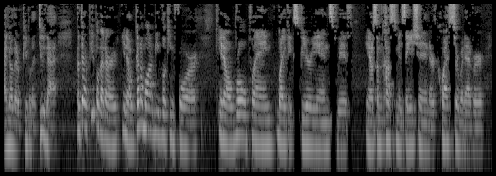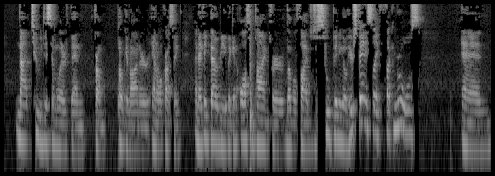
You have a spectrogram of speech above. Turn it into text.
I know there are people that do that, but there are people that are you know going to want to be looking for you know role playing like experience with you know some customization or quests or whatever, not too dissimilar than from Pokemon or Animal Crossing. And I think that would be like an awesome time for level five to just swoop in and go, "Here's Fantasy Life fucking rules," and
